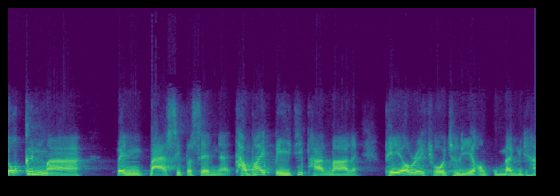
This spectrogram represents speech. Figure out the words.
ยกขึ้นมาเป็น 80%เนี่ยทำให้ปีที่ผ่านมาเนี่ย payout ratio เฉลี่ยของกลุ่มแบงก์อยู่ที่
